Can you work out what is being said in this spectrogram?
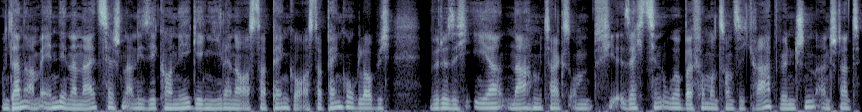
Und dann am Ende in der Night Session Alize Cornet gegen Jelena Ostapenko. Ostapenko, glaube ich, würde sich eher nachmittags um 16 Uhr bei 25 Grad wünschen, anstatt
